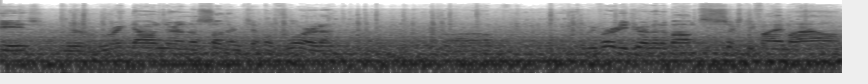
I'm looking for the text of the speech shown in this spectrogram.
Keys. We're right down there in the southern tip of Florida. Uh, we've already driven about 65 miles.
